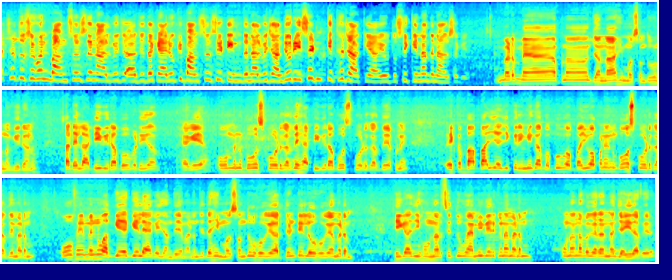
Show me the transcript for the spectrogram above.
ਅੱਛਾ ਤੁਸੀਂ ਹੁਣ ਬਾਉਂਸਰਸ ਦੇ ਨਾਲ ਵੀ ਜ- ਜਿੱਦਾਂ ਕਹਿ ਰਹੇ ਹੋ ਕਿ ਬਾਉਂਸਰਸ ਦੀ ਟੀਮ ਦੇ ਨਾਲ ਵੀ ਜਾਂਦੇ ਹੋ ਰੀਸੈਂਟ ਕਿੱਥੇ ਜਾ ਕੇ ਆਏ ਹੋ ਤੁਸੀਂ ਕਿਹਨਾਂ ਦੇ ਨਾਲ ਸਗੇ? ਮੈਡਮ ਮੈਂ ਆਪਣਾ ਜਾਨਾ ਹਿੰਮਤ ਸੰਧੂ ਨਵੀਰਨ ਸਾਡੇ ਲਾਡੀ ਵੀਰਾ ਬਹੁਤ ਵਧੀਆ ਹੈਗੇ ਆ ਉਹ ਮੈਨੂੰ ਬਹੁਤ ਸਪੋਰਟ ਕਰਦੇ ਹੈਪੀ ਵੀਰਾ ਬਹੁਤ ਸਪੋਰਟ ਕਰਦੇ ਆਪਣੇ। ਇੱਕ ਬਾਬਾ ਜੀ ਹੈ ਜੀ ਕਰੀਮਿਕਾ ਬੱਬੂ ਬਾਬਾ ਜੀ ਉਹ ਆਪਣੇ ਨੂੰ ਬਹੁਤ ਸਪੋਰਟ ਕਰਦੇ ਮੈਡਮ ਉਹ ਫਿਰ ਮੈਨੂੰ ਅੱਗੇ ਅੱਗੇ ਲੈ ਕੇ ਜਾਂਦੇ ਆ ਮੈਡਮ ਜਿੱਦਾਂ ਹਿੰਮਤ ਸੰਧੂ ਹੋ ਗਿਆ ਅਰਜਨ ਢਿੱਲੋ ਹੋ ਗਿਆ ਮੈਡਮ ਠੀਕ ਆ ਜੀ ਹੁਨਰ ਸਿੱਧੂ ਐਮੀ ਵਿਰਕਣਾ ਮੈਡਮ ਉਹਨਾਂ ਨਾਲ ਵਗੈਰਾ ਨਾਲ ਜਾਈਦਾ ਫਿਰ।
